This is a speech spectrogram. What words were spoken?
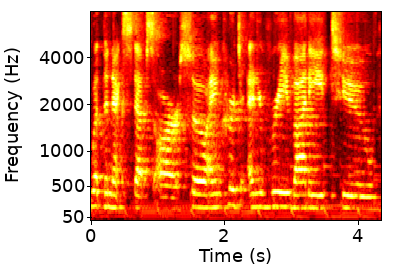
what the next steps are. So I encourage everybody to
